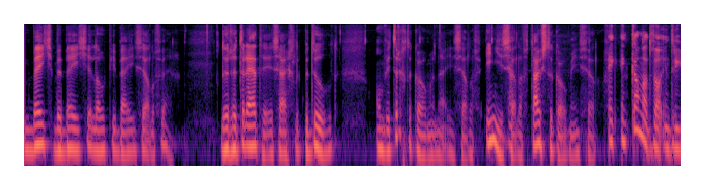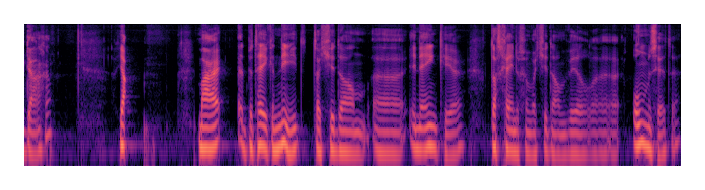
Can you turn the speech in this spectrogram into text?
beetje bij beetje loop je bij jezelf weg. De retraite is eigenlijk bedoeld om weer terug te komen naar jezelf, in jezelf, thuis te komen in jezelf. En, en, kan dat wel in drie dagen? Ja, maar het betekent niet dat je dan uh, in één keer datgene van wat je dan wil uh, omzetten,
